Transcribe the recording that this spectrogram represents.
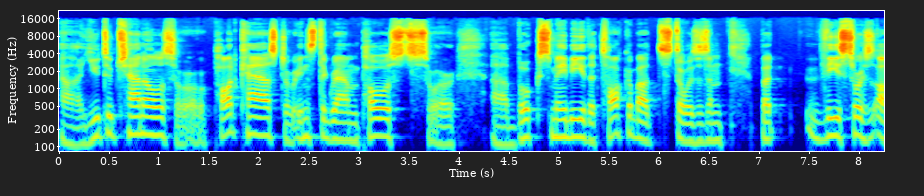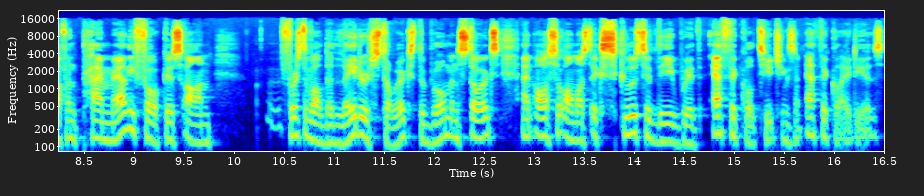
uh, YouTube channels or podcasts or Instagram posts or uh, books, maybe that talk about Stoicism, but these sources often primarily focus on first of all, the later Stoics, the Roman Stoics, and also almost exclusively with ethical teachings and ethical ideas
